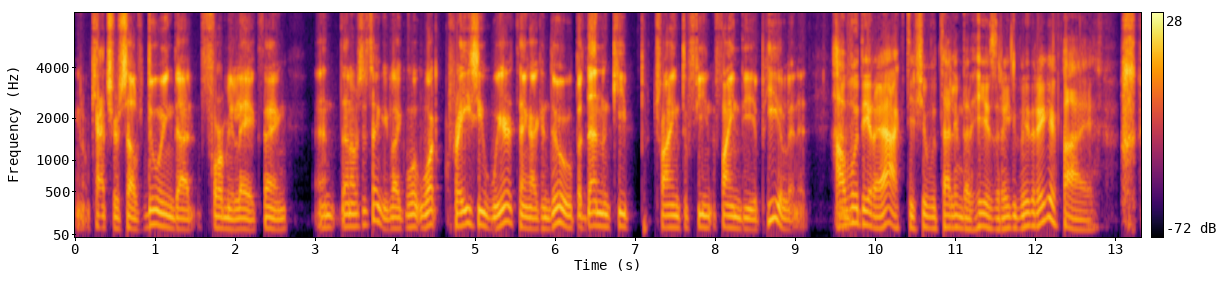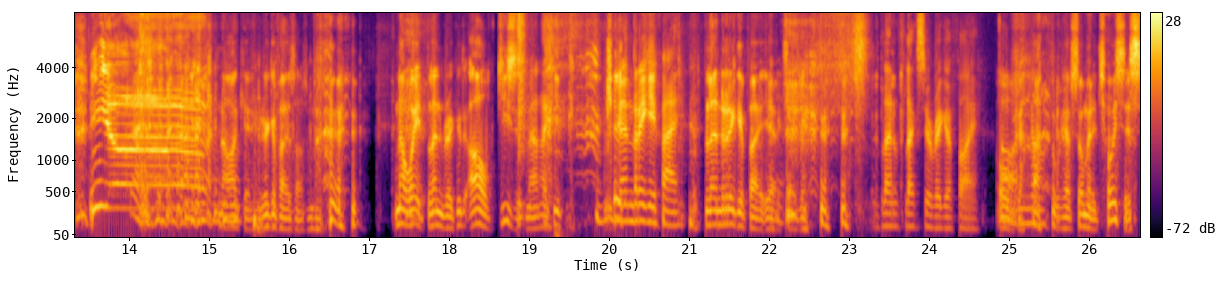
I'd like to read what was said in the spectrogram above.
you know catch yourself doing that formulaic thing. And then I was just thinking, like, what, what crazy weird thing I can do, but then keep trying to fi- find the appeal in it. How would he react if you would tell him that he is rigged with Rigify? Yeah! no, I'm kidding. Rigify is awesome. no, wait, BlenRig. Oh, Jesus, man. I keep Then Rigify. Blend Rigify. Yeah, exactly. blend flexi rigify. oh, Oh, God. no. We have so many choices.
